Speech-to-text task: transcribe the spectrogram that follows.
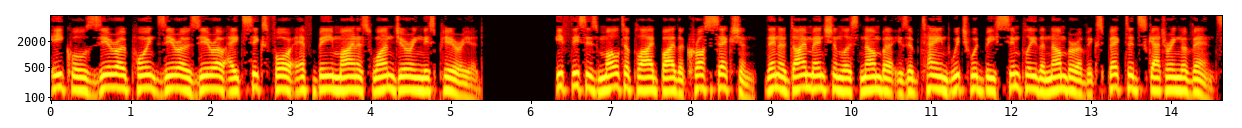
equals 0.00864 fb-1 during this period. If this is multiplied by the cross-section, then a dimensionless number is obtained which would be simply the number of expected scattering events.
